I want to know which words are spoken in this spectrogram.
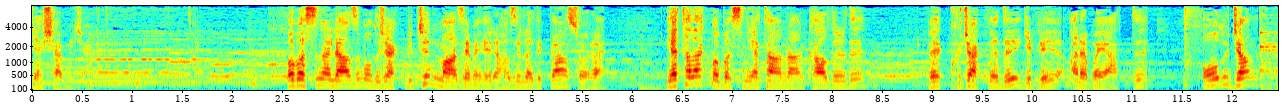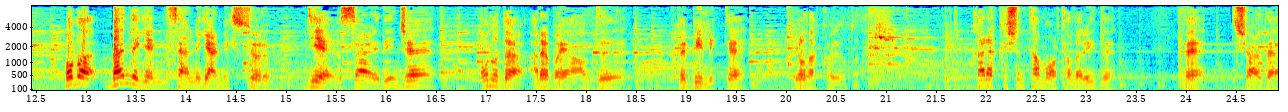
yaşamayacaktı. Babasına lazım olacak bütün malzemeleri hazırladıktan sonra yatalak babasını yatağından kaldırdı ve kucakladığı gibi arabaya attı. Oğlu Can, baba ben de gel seninle gelmek istiyorum diye ısrar edince onu da arabaya aldı ve birlikte yola koyuldular. Kara kışın tam ortalarıydı ve dışarıda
